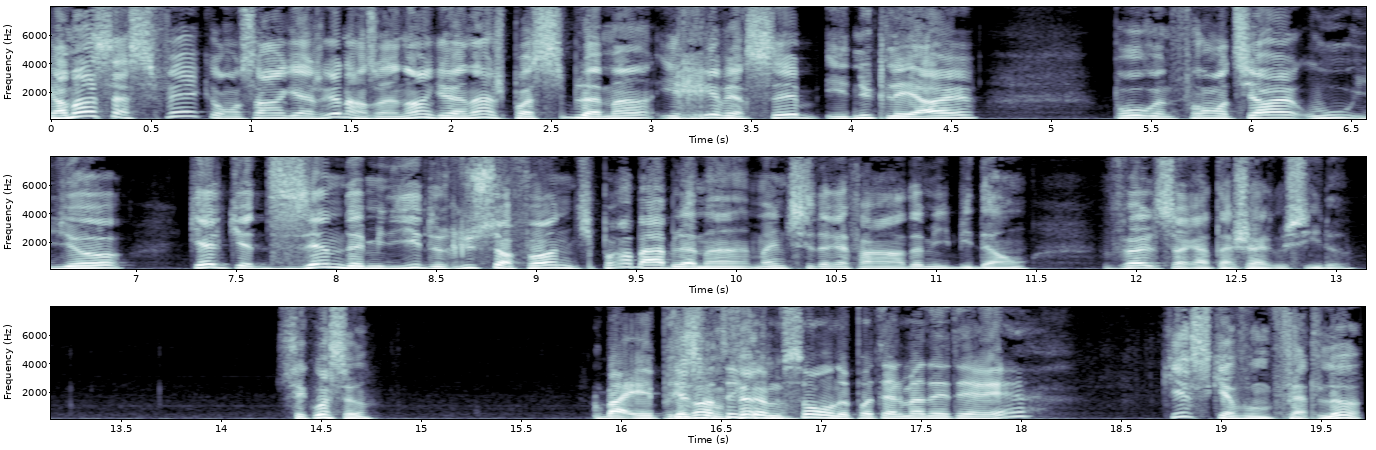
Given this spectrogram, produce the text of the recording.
Comment ça se fait qu'on s'engagerait dans un engrenage possiblement irréversible et nucléaire pour une frontière où il y a quelques dizaines de milliers de russophones qui probablement, même si le référendum est bidon, veulent se rattacher à la Russie, là? C'est quoi ça? Ben, présenté comme là? ça, on n'a pas tellement d'intérêt. Qu'est-ce que vous me faites là?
